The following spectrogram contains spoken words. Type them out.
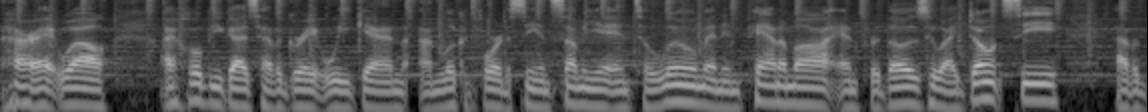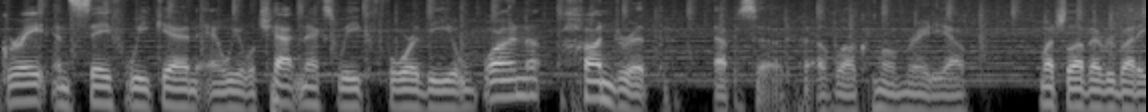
All right, well, I hope you guys have a great weekend. I'm looking forward to seeing some of you in Tulum and in Panama. And for those who I don't see, have a great and safe weekend, and we will chat next week for the 100th episode of Welcome Home Radio. Much love, everybody.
